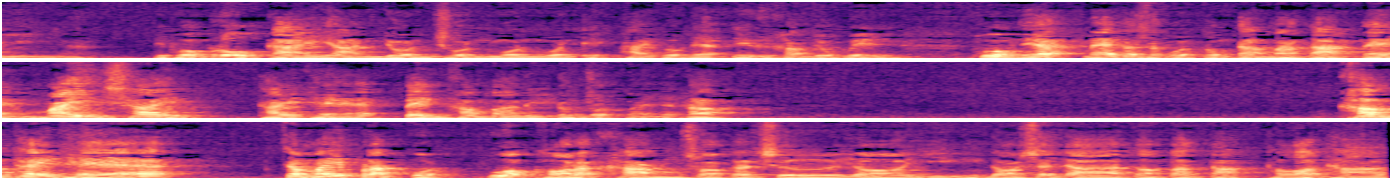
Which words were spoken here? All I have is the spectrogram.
ลีนะไอ้พวกโลกกายยานยนต์ชนมนวนเอกภัยพวกเนี้ยนี่คือคำยกเว้น พวกเนี้ยแม้จะสะกดตรงตามมาตา แต่ไม่ใช่ไทยแท้เป็นคำบาลีต้องจดไว้นะครับคำไทยแท้จะไม่ปรากฏพวกคอระคัง ชอกระเชยยอหญิง ดอชดาตอประตักถอฐาน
